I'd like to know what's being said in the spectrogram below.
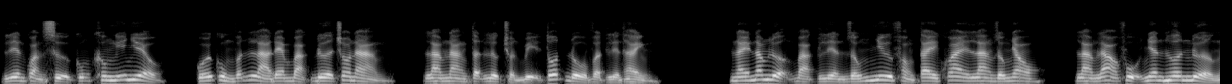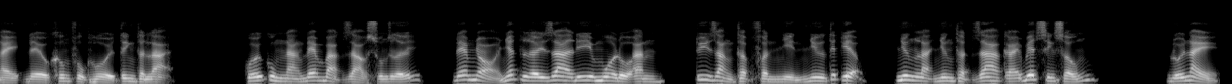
Liên quản sự cũng không nghĩ nhiều, cuối cùng vẫn là đem bạc đưa cho nàng, làm nàng tận lực chuẩn bị tốt đồ vật liền thành. Này năm lượng bạc liền giống như phòng tay khoai lang giống nhau, làm lão phụ nhân hơn nửa ngày đều không phục hồi tinh thần lại. Cuối cùng nàng đem bạc rảo xuống dưới, đem nhỏ nhất lấy ra đi mua đồ ăn, tuy rằng thập phần nhìn như tiết kiệm, nhưng lại nhưng thật ra cái biết sinh sống. Đối này,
